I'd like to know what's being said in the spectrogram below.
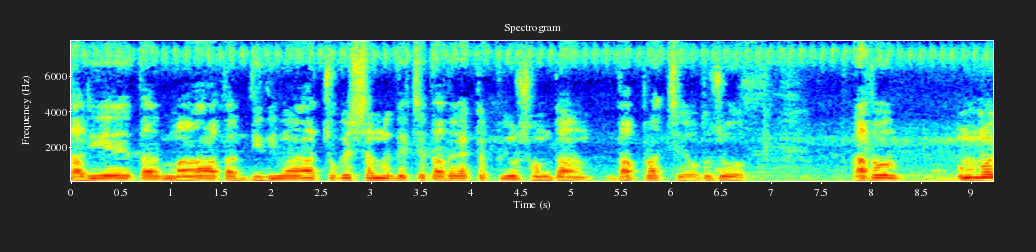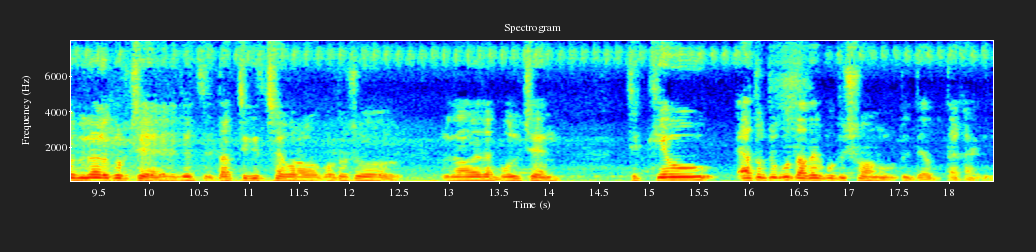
দাঁড়িয়ে তার মা, তার দিদিমা চোখের সামনে দেখছে তাদের একটা প্রিয় সন্তান, দাপড়াচ্ছে, অথচ কাতর অনুনয় বিনয় করছে, যে তার চিকিৎসা করা হোক, অথচ যা বলছেন যে কেউ এতটুকু তাদের প্রতি সহানুভূতি দেখায়নি।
